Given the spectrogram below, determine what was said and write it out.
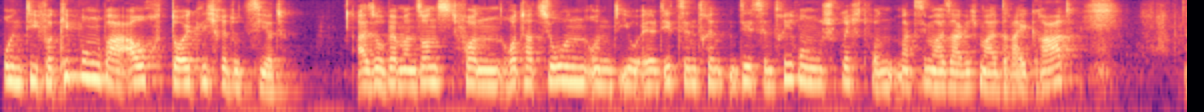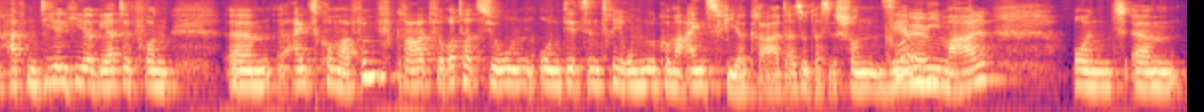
Und die Verkippung war auch deutlich reduziert. Also wenn man sonst von Rotationen und IOL-Dezentrierungen spricht, von maximal, sage ich mal, drei Grad, hatten die hier Werte von ähm, 1,5 Grad für Rotation und Dezentrierung 0,14 Grad. Also das ist schon sehr cool. minimal. Und ähm,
